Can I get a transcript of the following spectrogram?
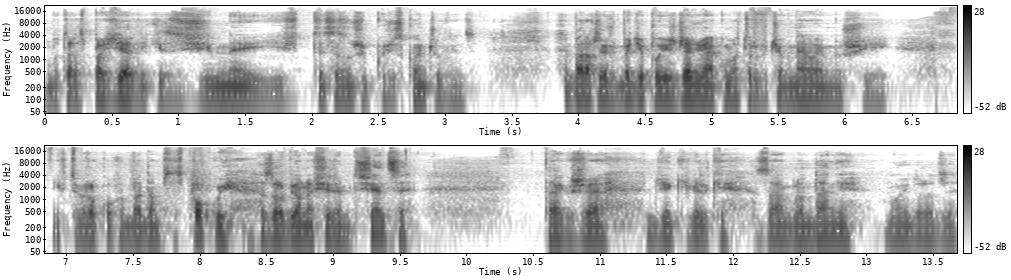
bo teraz październik jest zimny i ten sezon szybko się skończył, więc chyba raczej już będzie po jeżdżeniu, akumulator wyciągnąłem już i, i w tym roku chyba dam sobie spokój. Zrobione 7000. Także dzięki wielkie za oglądanie, moi drodzy.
